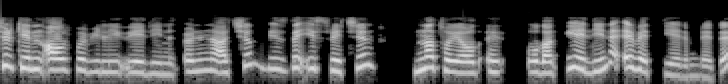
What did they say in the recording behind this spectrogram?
Türkiye'nin Avrupa Birliği üyeliğinin önünü açın. Biz de İsveç'in NATO'ya e, olan üyeliğine evet diyelim dedi.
